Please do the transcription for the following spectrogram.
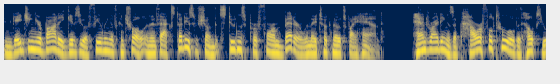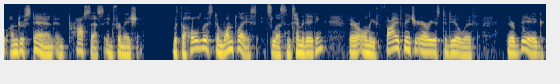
Engaging your body gives you a feeling of control, and in fact, studies have shown that students perform better when they took notes by hand. Handwriting is a powerful tool that helps you understand and process information. With the whole list in one place, it's less intimidating. There are only five major areas to deal with. They're big,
